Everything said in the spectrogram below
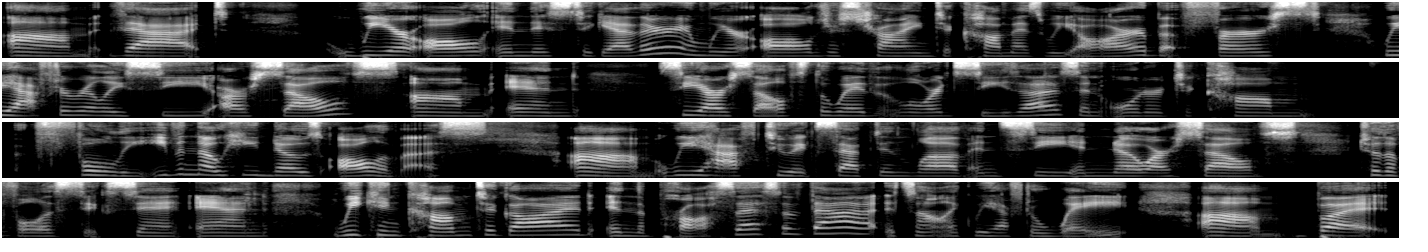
um, that we are all in this together and we are all just trying to come as we are but first we have to really see ourselves um, and see ourselves the way that the lord sees us in order to come fully even though he knows all of us um, we have to accept and love and see and know ourselves to the fullest extent. And we can come to God in the process of that. It's not like we have to wait, um, but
